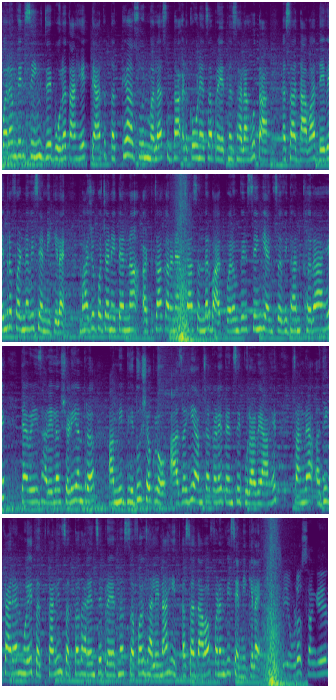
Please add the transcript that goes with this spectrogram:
परमवीर सिंग जे बोलत आहेत त्यात तथ्य असून मला सुद्धा अडकवण्याचा प्रयत्न झाला होता असा दावा देवेंद्र फडणवीस यांनी केलाय. भाजपच्या नेत्यांना अटका करण्याच्या संदर्भात परमवीर सिंग यांचं विधान खरं आहे त्यावेळी झालेलं षडयंत्र आम्ही भेदू शकलो आजही आमच्याकडे त्यांचे पुरावे आहेत. चांगल्या अधिकाऱ्यांमुळे तत्कालीन सत्ताधाऱ्यांचे प्रयत्न सफल झाले नाहीत असा दावा फडणवीस यांनी केलाय. मी एवढंच सांगेन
